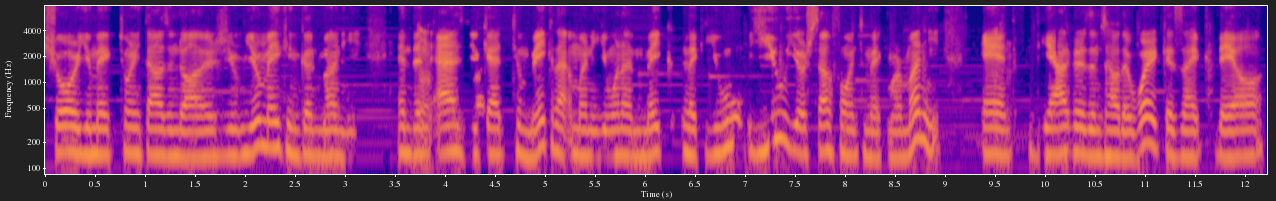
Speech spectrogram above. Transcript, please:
sure you make $20000 you, you're making good money and then Mhm. as you get to make that money you want to make like you you yourself want to make more money and the algorithms how they work is like they'll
